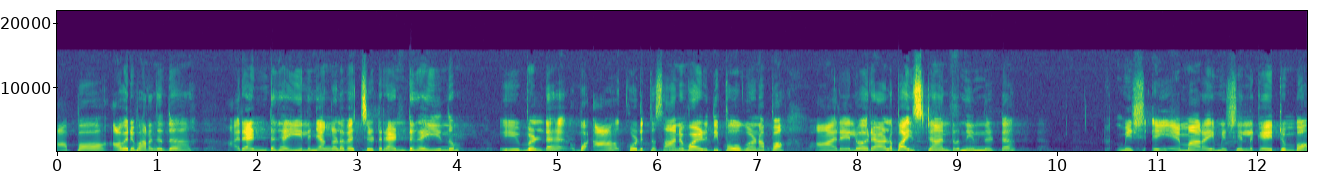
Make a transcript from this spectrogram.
അപ്പോൾ അവർ പറഞ്ഞത് രണ്ട് കയ്യിൽ ഞങ്ങൾ വെച്ചിട്ട് രണ്ട് കയ്യിൽ നിന്നും ഇവളുടെ ആ കൊടുത്ത സാധനം വഴുതി പോവുകയാണ്. അപ്പോൾ ആരേലും ഒരാൾ ബൈസ്റ്റാൻഡർ നിന്നിട്ട് മിഷ എം ആർ ഐ മെഷീനിൽ കയറ്റുമ്പോൾ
